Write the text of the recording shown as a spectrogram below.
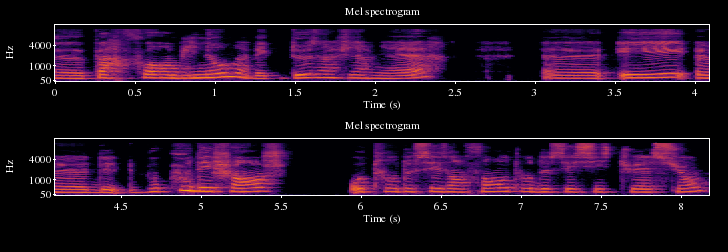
euh, parfois en binôme avec deux infirmières euh, et beaucoup d'échanges autour de ces enfants, autour de ces situations,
